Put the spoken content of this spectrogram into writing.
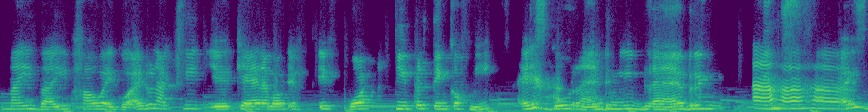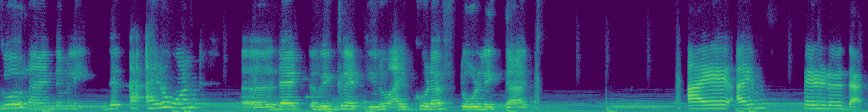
my vibe how i go. I don't actually uh, care about if if what people think of me. I just go randomly blabbering uh-huh. i just go randomly. I, I don't want uh, that regret you know i could have told like that. I I'm filled with that.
